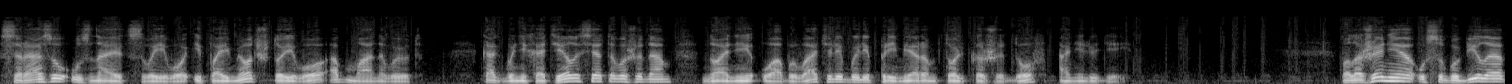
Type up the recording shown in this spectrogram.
сразу узнает своего и поймет, что его обманывают. Как бы не хотелось этого жидам, но они у обывателей были примером только жидов, а не людей. Положение усугубило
